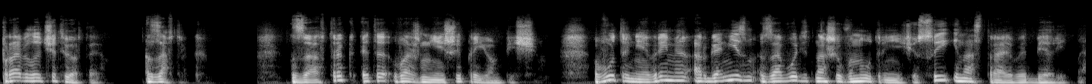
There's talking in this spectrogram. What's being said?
Правило четвертое. Завтрак. Завтрак – это важнейший прием пищи. В утреннее время организм заводит наши внутренние часы и настраивает биоритмы.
